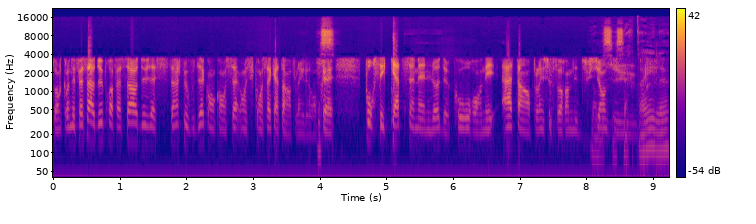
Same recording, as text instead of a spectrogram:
Donc, on a fait ça à deux professeurs, deux assistants. Je peux vous dire qu'on on s'y consacre à temps plein. Là. On fait, pour ces quatre semaines-là de cours, on est à temps plein sur le forum de discussion. C'est certain, là.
